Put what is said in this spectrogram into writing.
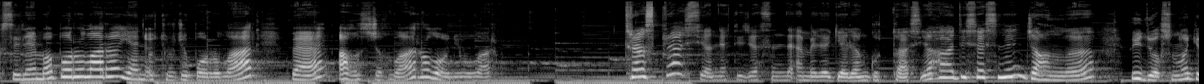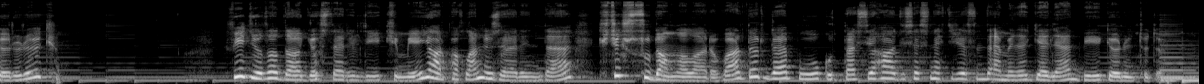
ksilema boruları, yəni ötürücü borular və ağızcıqlar rol oynayırlar. Transpirasiya nəticəsində əmələ gələn gutasiya hadisəsinin canlı videosunu görürük. Videoda da göstərildiyi kimi yarpaqların üzərində kiçik su damlaları vardır və bu gutasiya hadisəsi nəticəsində əmələ gələn bir görüntüdür.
